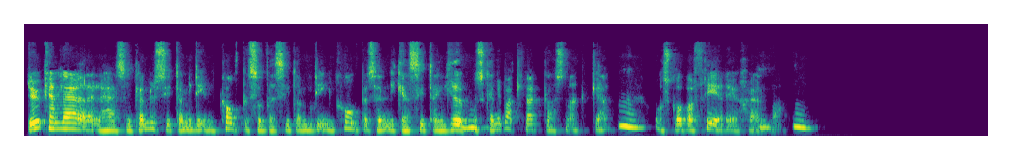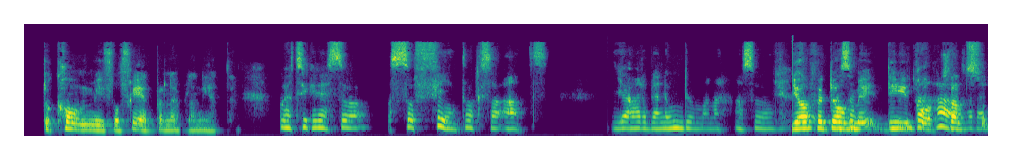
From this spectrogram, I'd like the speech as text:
Du kan lära dig det här, sen kan du sitta med din kompis som kan sitta med din kompis. Eller ni kan sitta i en grupp och så kan ni bara knacka och snacka Mm. och skapa fred i er själva. Mm. Då kommer vi få fred på den här planeten. Och jag tycker det är så, så fint också att göra det bland ungdomarna. Alltså, Ja, för de, alltså, är- det är ju trots behöver allt,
